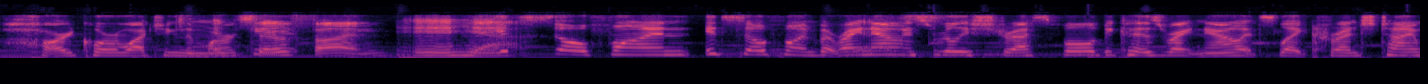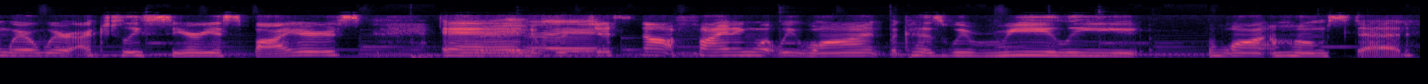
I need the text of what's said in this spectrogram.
hardcore watching the market. It's so fun. Yeah. It's so fun. It's so fun. But right now it's really stressful because right now it's like crunch time where we're actually serious buyers and Right, we're just not finding what we want because we really want a homestead.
